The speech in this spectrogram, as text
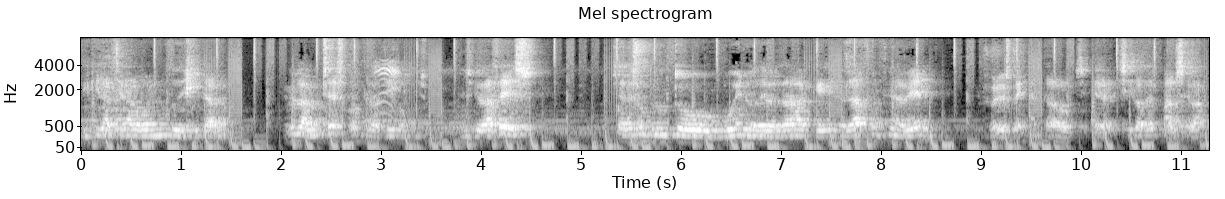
que quiere hacer algo en el mundo digital. la lucha es contra ti mismo. Si lo haces, si haces un producto bueno de verdad, que de verdad funciona bien, usuario está encantado. Si, si lo haces mal, se va.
